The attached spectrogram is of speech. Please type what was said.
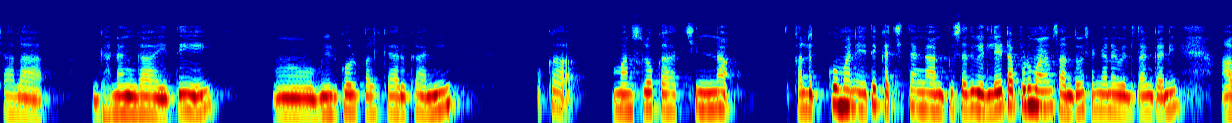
చాలా ఘనంగా అయితే వీడుకోలు పలికారు. కానీ ఒక మనసులో ఒక చిన్న కలుక్కుమని అయితే ఖచ్చితంగా అనిపిస్తుంది. వెళ్ళేటప్పుడు మనం సంతోషంగానే వెళ్తాం కానీ ఆ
